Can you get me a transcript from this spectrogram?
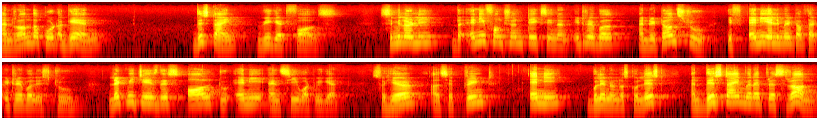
and run the code again, this time we get false. Similarly, the any function takes in an iterable and returns true if any element of that iterable is true. Let me change this all to any and see what we get. So, here I will say print any boolean underscore list and this time when I press run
